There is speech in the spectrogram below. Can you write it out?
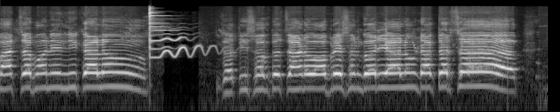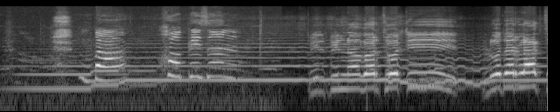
बाँच्छ भने निकालौँ। जति सक्दो चाँडो अपरेसन गरिहालौँ डाक्टर साहब। बा अपरेसन। पिलपिल नगर छोटी लोदर लाग्छ।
